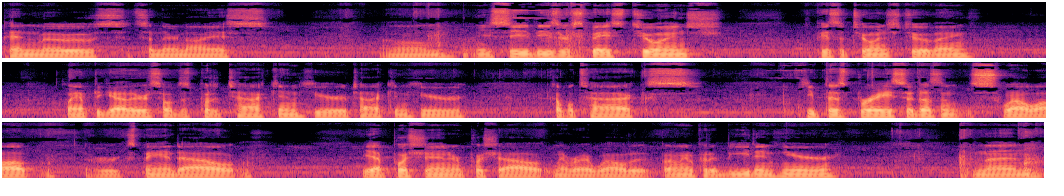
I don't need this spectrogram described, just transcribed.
Pin moves, it's in there nice. Um, you see these are spaced two inch, piece of two inch tubing. clamp together. So I'll just put a tack in here, tack in here, a couple tacks. Keep this brace so it doesn't swell up or expand out. Yeah, push in or push out whenever I weld it. But I'm gonna put a bead in here and then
